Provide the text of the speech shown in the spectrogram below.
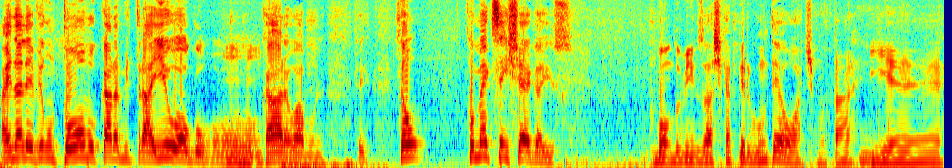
ainda levei um tombo, o cara me traiu, algo, Uhum. o cara, ou a mulher. Então, como é que você enxerga isso? Bom, Domingos, acho que a pergunta é ótima, tá? E, é,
